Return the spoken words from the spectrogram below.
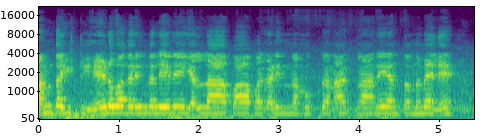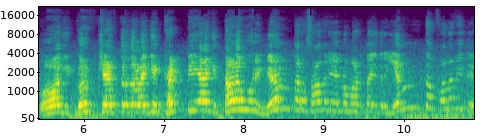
ಅಂತ ಇಷ್ಟು ಹೇಳುವುದರಿಂದಲೇನೆ ಎಲ್ಲ ಪಾಪಗಳಿಂದ ಮುಕ್ತನಾಗ್ತಾನೆ ಅಂತಂದ ಮೇಲೆ ಹೋಗಿ ಕುರುಕ್ಷೇತ್ರದೊಳಗೆ ಗಟ್ಟಿಯಾಗಿ ತಳವೂರಿ ನಿರಂತರ ಸಾಧನೆಯನ್ನು ಮಾಡ್ತಾ ಇದ್ರೆ ಎಂತ ಫಲವಿದೆ?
